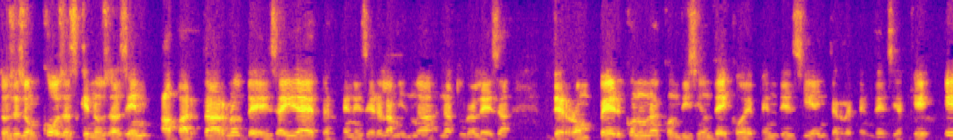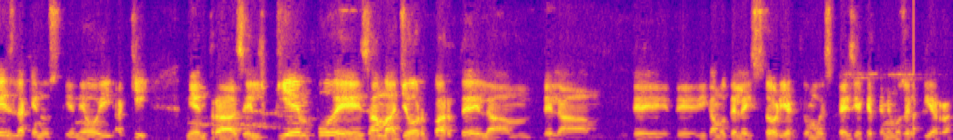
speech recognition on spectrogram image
Entonces son cosas que nos hacen apartarnos de esa idea de pertenecer a la misma naturaleza, de romper con una condición de codependencia e interdependencia que es la que nos tiene hoy aquí. Mientras el tiempo de esa mayor parte de la, de la de, digamos, de la historia como especie que tenemos en la Tierra,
